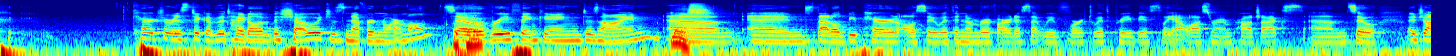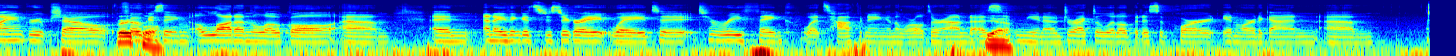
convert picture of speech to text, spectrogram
characteristic of the title of the show, which is Never Normal. So Okay. rethinking design. Nice. Um, and that'll be paired also with a number of artists that we've worked with previously at Wasserman Projects. Um, so a giant group show Very cool. focusing a lot on the local. Um, and and I think it's just a great way to to rethink what's happening in the world around us. Yeah. You know, direct a little bit of support inward again.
